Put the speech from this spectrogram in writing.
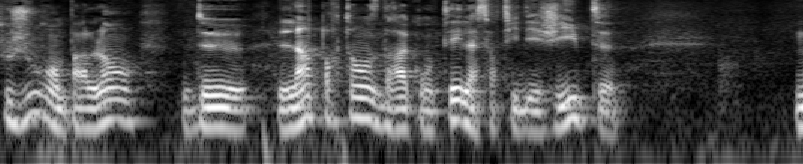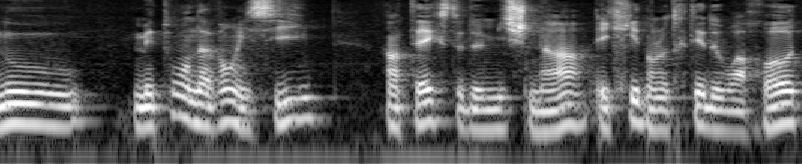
toujours en parlant de l'importance de raconter la sortie d'Égypte, nous mettons en avant ici un texte de Mishnah écrit dans le traité de Brachot,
